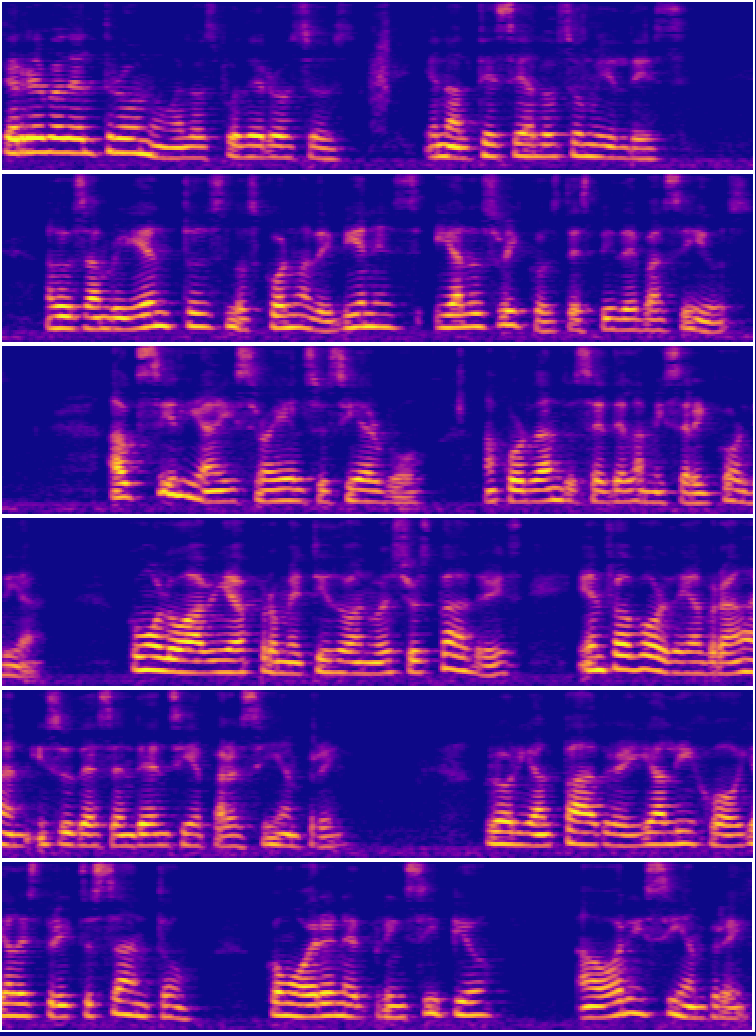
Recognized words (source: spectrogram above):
derriba del trono a los poderosos, enaltece a los humildes. A los hambrientos los colma de bienes y a los ricos despide vacíos. Auxilia a Israel su siervo, acordándose de la misericordia, como lo había prometido a nuestros padres, en favor de Abraham y su descendencia para siempre. Gloria al Padre y al Hijo y al Espíritu Santo, como era en el principio, ahora y siempre,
